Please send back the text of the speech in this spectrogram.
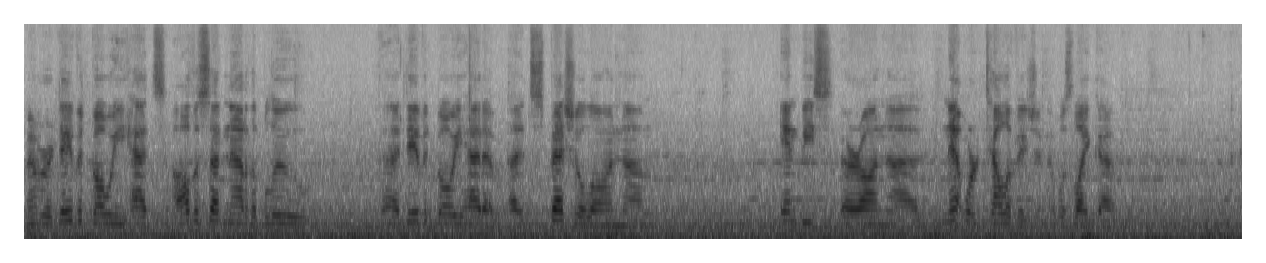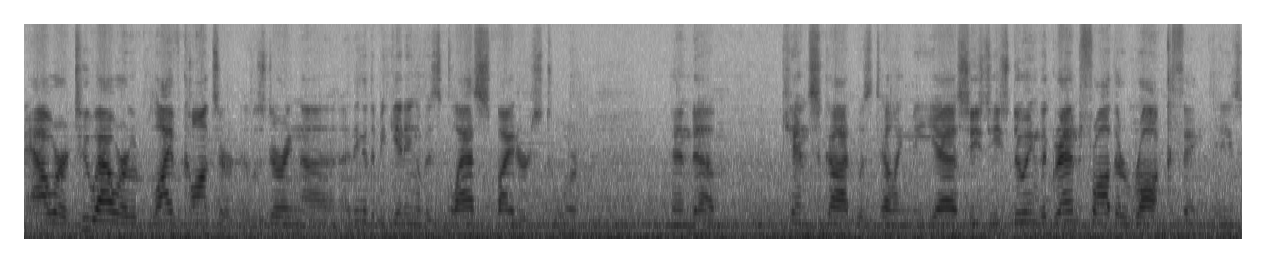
remember David Bowie had all of a sudden out of the blue. Uh, David Bowie had a, a special on um, NBC or on uh, network television. It was like a hour, two hour live concert. It was during, uh, I think, at the beginning of his Glass Spiders tour. And um, Ken Scott was telling me, yes, he's, he's doing the grandfather rock thing. He's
